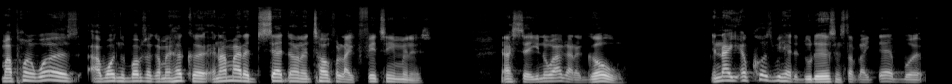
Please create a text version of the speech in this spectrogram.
my point was, I walked in the barber shop, got my haircut, and I might have sat down and talked for like 15 minutes. And I said, you know what, I gotta go. And I, of course, we had to do this and stuff like that, but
